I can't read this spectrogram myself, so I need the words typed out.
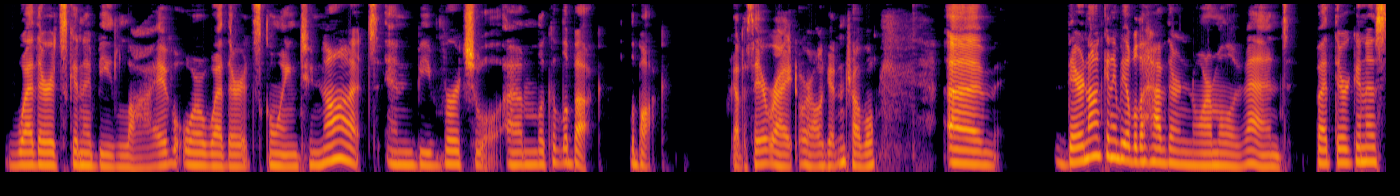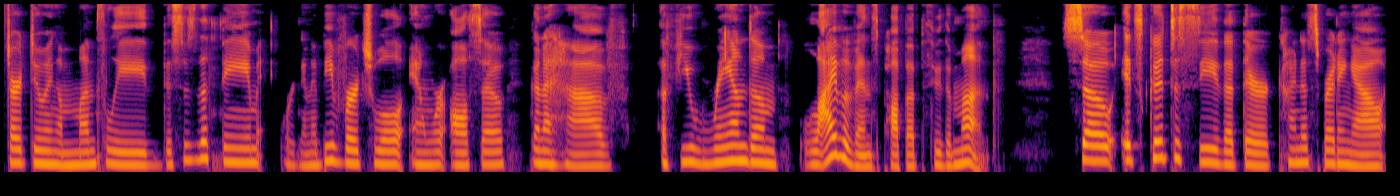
whether it's going to be live or whether it's going to not and be virtual. Um, look at LeBuck, LeBuck. Got to say it right, or I'll get in trouble. Um, they're not going to be able to have their normal event, but they're going to start doing a monthly. This is the theme. We're going to be virtual, and we're also going to have a few random live events pop up through the month. So it's good to see that they're kind of spreading out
